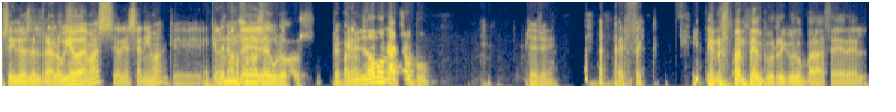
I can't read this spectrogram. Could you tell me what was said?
seguidores del Real Oviedo, además, si alguien se anima, que, que nos Tenemos mande- unos euros El preparados. lobo cachopo. Sí, sí. Perfecto. que nos mande el currículum para hacer el,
